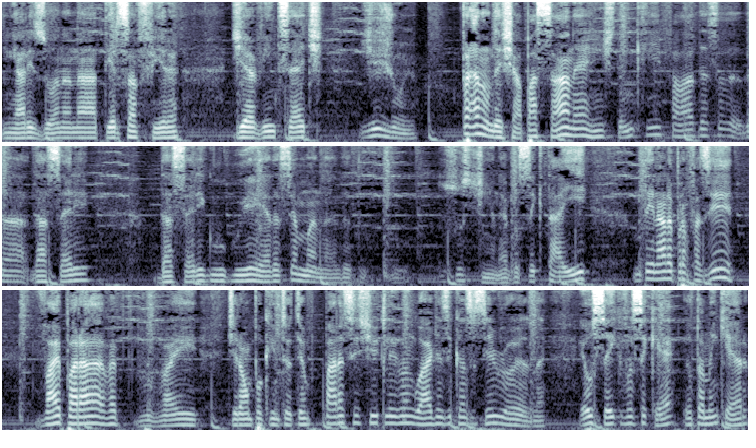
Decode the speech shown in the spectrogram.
em Arizona na terça-feira, dia 27 de junho. Para não deixar passar, né? A gente tem que falar dessa da, da série da série Gluguié da semana, do, do, do sustinho, né? Você que tá aí, não tem nada para fazer, vai parar, vai, vai tirar um pouquinho do seu tempo para assistir Cleveland Guardians e Kansas City Royals, né? Eu sei que você quer, eu também quero.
